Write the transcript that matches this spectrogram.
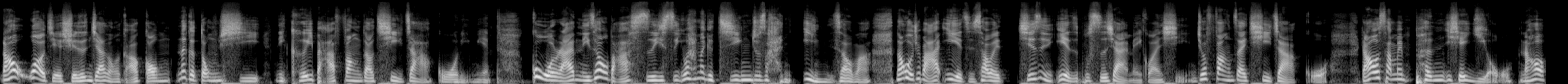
然后我姐学生家长搞到工，那个东西你可以把它放到气炸锅里面。果然，你知道我把它撕一撕，因为它那个筋就是很硬，你知道吗？然后我就把它叶子稍微，其实你叶子不撕下来没关系，你就放在气炸锅，然后上面喷一些油，然后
